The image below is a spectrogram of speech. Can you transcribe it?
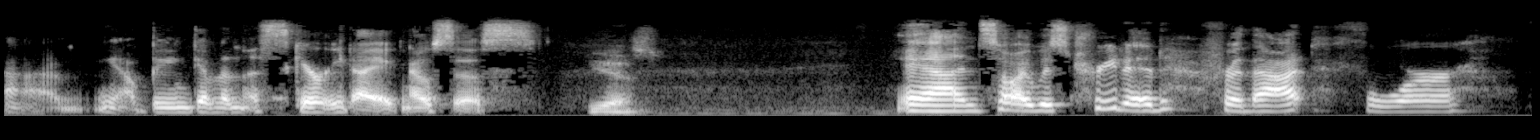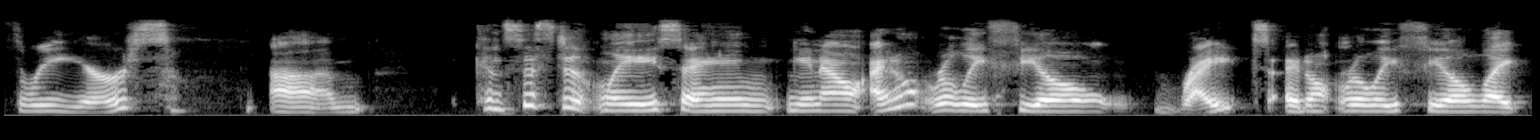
um, you know, being given this scary diagnosis. Yes. And so I was treated for that for three years, um, consistently saying, you know, I don't really feel right. I don't really feel like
